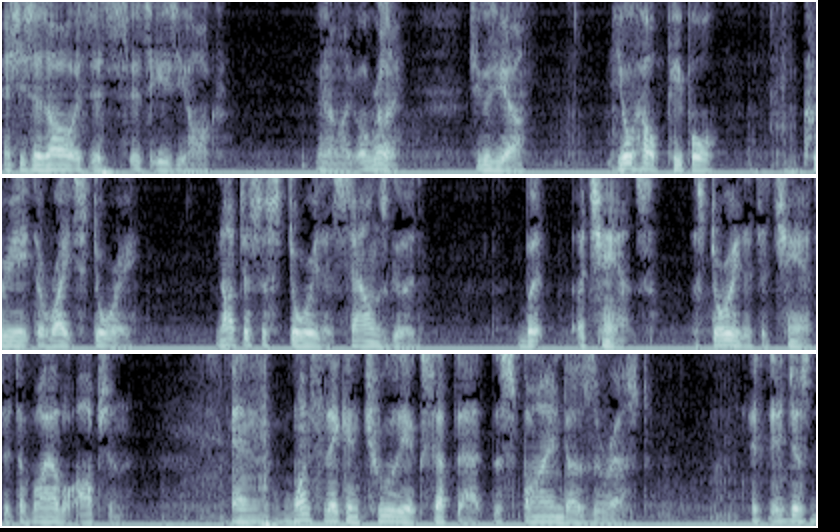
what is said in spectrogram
And she says, oh, it's it's it's easy, Hawk. And I'm like, oh, really? She goes, yeah. You'll help people create the right story, not just a story that sounds good, but a chance, a story that's a chance, it's a viable option. And once they can truly accept that, the spine does the rest. It, it just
